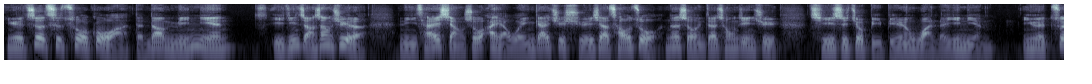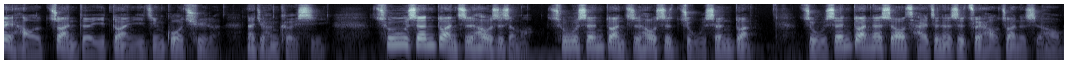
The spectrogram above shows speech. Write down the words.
因为这次错过啊，等到明年已经涨上去了，你才想说，哎呀，我应该去学一下操作。那时候你再冲进去，其实就比别人晚了一年，因为最好赚的一段已经过去了，那就很可惜。初升段之后是什么？初升段之后是主升段。主升段那时候才真的是最好赚的时候。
